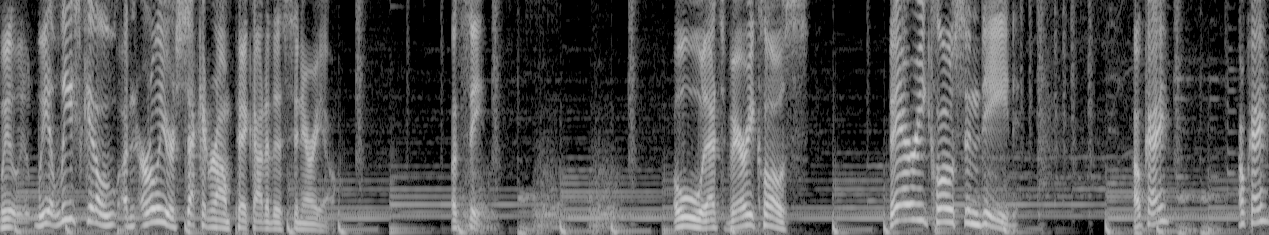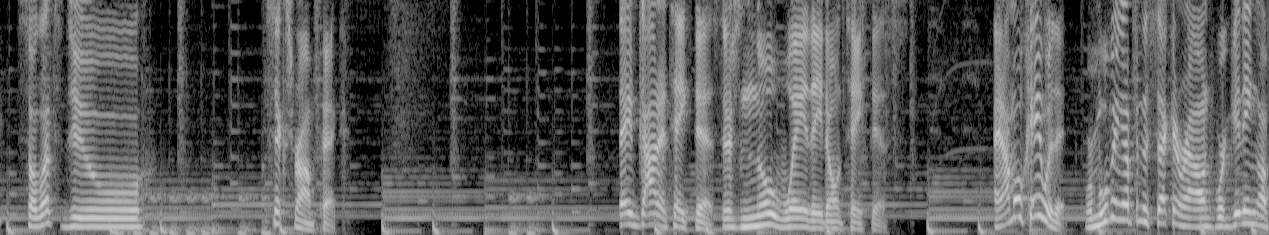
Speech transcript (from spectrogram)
we, we at least get a, an earlier second round pick out of this scenario. Let's see. Oh, that's very close. Very close indeed. Okay. Okay, so let's do six round pick. They've got to take this. There's no way they don't take this. And I'm okay with it. We're moving up in the second round. We're getting a,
